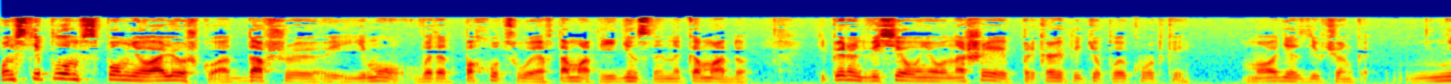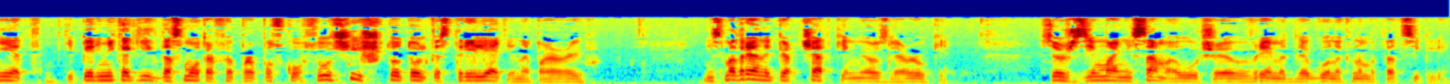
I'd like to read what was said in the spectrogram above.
Он с теплом вспомнил Алешку, отдавшую ему в этот поход свой автомат, единственный на команду. Теперь он висел у него на шее, прикрытый теплой курткой. Молодец, девчонка. Нет, теперь никаких досмотров и пропусков. Случись, что только стрелять и на прорыв. Несмотря на перчатки, мерзли руки. Все же зима не самое лучшее время для гонок на мотоцикле.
